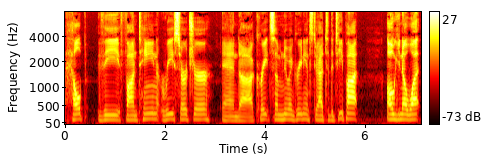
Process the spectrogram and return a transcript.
help the Fontaine researcher and uh, create some new ingredients to add to the teapot. Oh, you know what?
